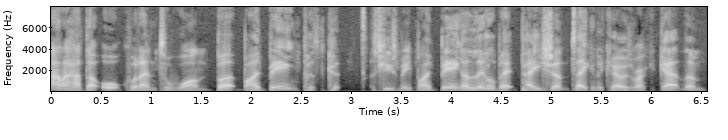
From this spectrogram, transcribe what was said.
and I had that awkward end to one. But by being excuse me, by being a little bit patient, taking the kills where I could get them,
